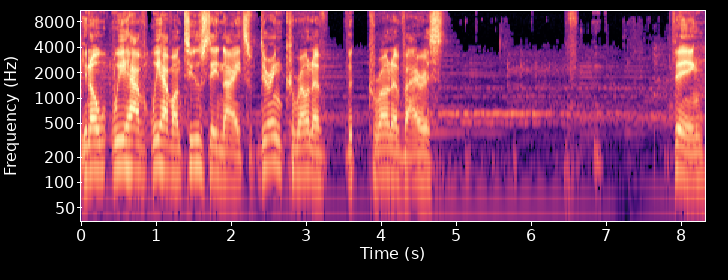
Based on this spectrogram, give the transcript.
You know, we have we have on Tuesday nights during Corona, the coronavirus thing.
